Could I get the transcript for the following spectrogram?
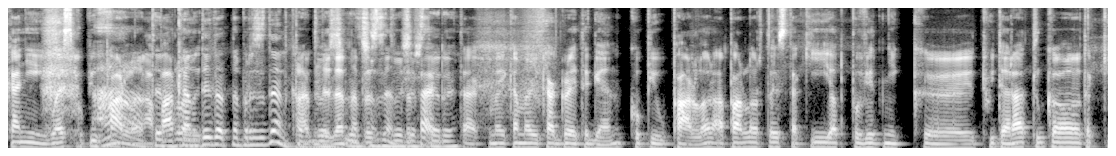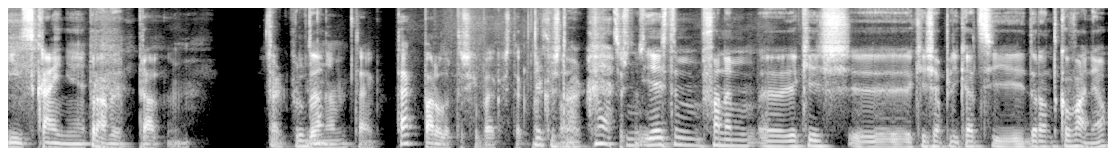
Kanye West kupił Parler, a ten Parler kandydat na prezydenta. kandydat na prezydenta. 2024. Tak, tak, Make America Great Again kupił Parler, a Parler to jest taki odpowiednik e, Twittera, tylko taki skrajnie Prawy. prawy. Tak, prawda? No, tak. tak, Parler też chyba jakoś tak Jakoś nazywał. tak. No, coś Ja jestem fanem e, jakiejś, e, jakiejś aplikacji do randkowania,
